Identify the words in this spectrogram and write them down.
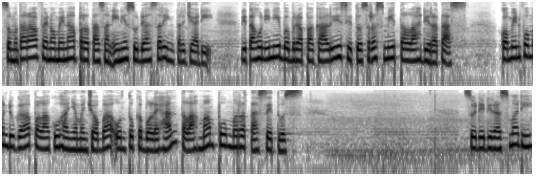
Sementara fenomena peretasan ini sudah sering terjadi. Di tahun ini beberapa kali situs resmi telah diretas. Kominfo menduga pelaku hanya mencoba untuk kebolehan telah mampu meretas situs. Sudedi Rasmadi,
